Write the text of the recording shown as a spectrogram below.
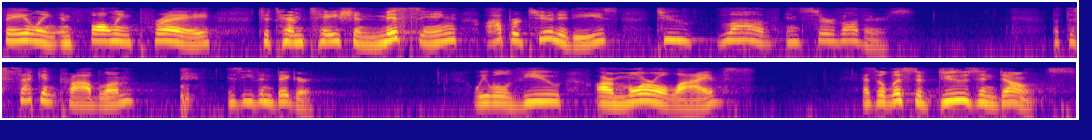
failing and falling prey to temptation, missing opportunities to love and serve others. But the second problem is even bigger we will view our moral lives as a list of do's and don'ts,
